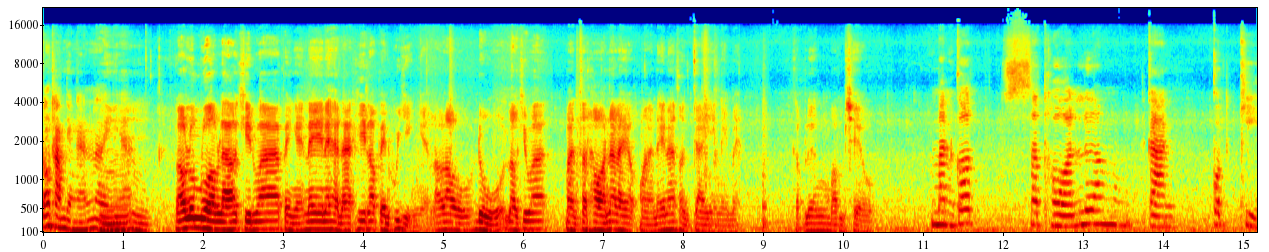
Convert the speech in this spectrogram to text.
ต้องทำอย่างนั้นอะไรอย่างเงี้ยมเรารวมๆแล้วคิดว่าเป็นไงในในฐานะที่เราเป็นผู้หญิงเนี่ยแล้วเราดูเราคิดว่ามันสะท้อนอะไรออกมาได้น่าสนใจยังไงไหมกับเรื่องบอมเชล มันก็ สะท้อนเรื่องการกดขี่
